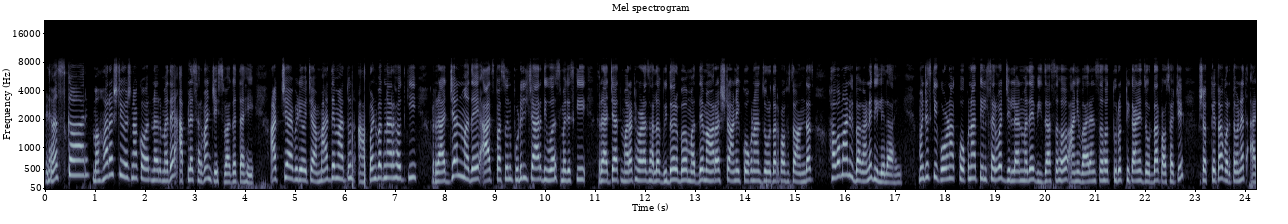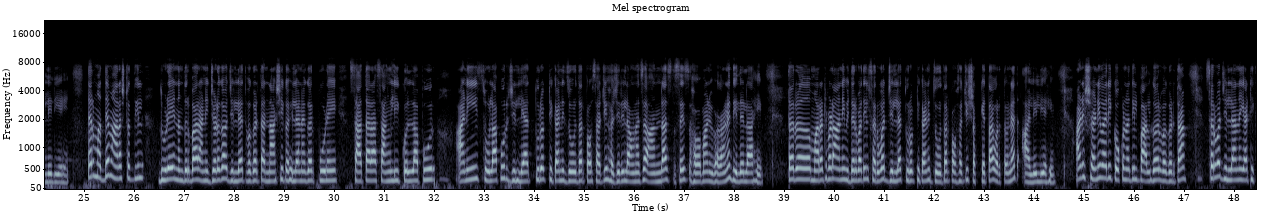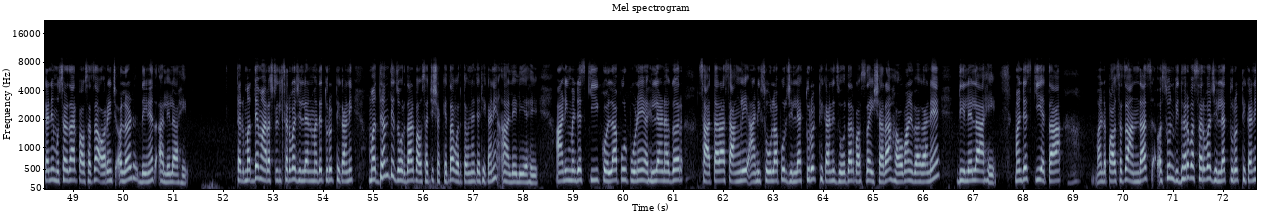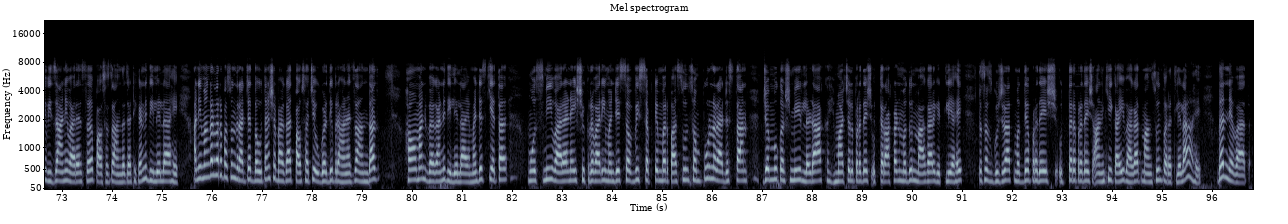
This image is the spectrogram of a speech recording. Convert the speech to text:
नमस्कार. महाराष्ट्र योजना कॉर्नरमध्ये आपल्या सर्वांचे स्वागत आहे. आजच्या व्हिडिओच्या माध्यमातून आपण बघणार आहोत की राज्यांमध्ये आजपासून पुढील चार दिवस म्हणजेच की राज्यात मराठवाडा झालं विदर्भ मध्य महाराष्ट्र आणि कोकणात जोरदार पावसाचा अंदाज हवामान विभागाने दिलेला आहे. म्हणजेच की कोणा कोकणातील सर्वच जिल्ह्यांमध्ये विजासह आणि वाऱ्यांसह तुरळक ठिकाणी जोरदार पावसाची शक्यता वर्तवण्यात आलेली आहे. तर मध्य महाराष्ट्रातील धुळे नंदुरबार आणि जळगाव जिल्ह्यात वगळता नाशिक अहिल्यानगर पुणे सातारा सांगली कोल्हापूर आणि सोलापूर जिल्ह्यात तुरळक ठिकाणी जोरदार पावसाची हजेरी लावण्याचा अंदाज तसेच हवामान विभागाने दिलेला आहे. तर मराठवाडा आणि विदर्भातील सर्वच जिल्ह्यात तुरळक ठिकाणी जोरदार पावसाची शक्यता वर्तवण्यात आलेली आहे. आणि शनिवारी कोकणातील पालघर वगळता सर्व जिल्ह्यांना या ठिकाणी मुसळधार पावसाचा ऑरेंज अलर्ट देण्यात आलेला आहे. तर मध्य महाराष्ट्रातील सर्व जिल्ह्यांमध्ये तुरळक ठिकाणी मध्यम ते जोरदार पावसाची शक्यता वर्तवण्यात या ठिकाणी आलेली आहे. आणि म्हणजेच की कोल्हापूर पुणे अहिल्यानगर सातारा सांगली आणि सोलापूर जिल्ह्यात तुरळक ठिकाणी जोरदार पावसाचा इशारा हवामान विभागाने दिलेला आहे. म्हणजेच की आता मला पावसाचा अंदाज असून विदर्भ सर्व जिल्ह्यात तुरळक ठिकाणी विजा आणि वाऱ्यांसह पावसाचा अंदाज या ठिकाणी दिलेला आहे. आणि मंगळवारपासून राज्यात बहुतांश भागात पावसाची उघडदीप राहण्याचा अंदाज हवामान विभागाने दिलेला आहे. म्हणजेच की आता मोसमी वाऱ्याने शुक्रवारी म्हणजे सव्वीस सप्टेंबरपासून संपूर्ण राजस्थान जम्मू काश्मीर लडाख हिमाचल प्रदेश उत्तराखंडमधून माघार घेतली आहे. तसंच गुजरात मध्य प्रदेश उत्तर प्रदेश आणखी काही भागात मान्सून परतलेला आहे. धन्यवाद.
